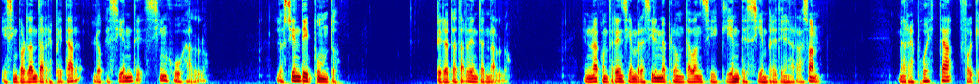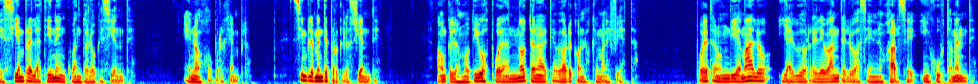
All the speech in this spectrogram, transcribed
es importante respetar lo que siente sin juzgarlo. Lo siente y punto. Pero tratar de entenderlo. En una conferencia en Brasil me preguntaban si el cliente siempre tiene razón. Mi respuesta fue que siempre la tiene en cuanto a lo que siente. Enojo, por ejemplo. Simplemente porque lo siente, aunque los motivos puedan no tener que ver con los que manifiesta. Puede tener un día malo y algo relevante lo hace enojarse injustamente.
